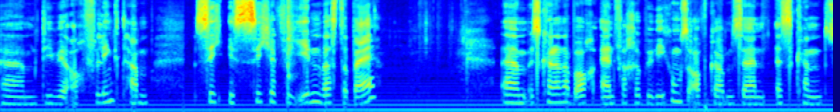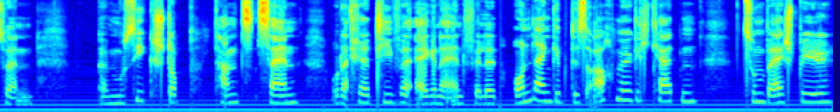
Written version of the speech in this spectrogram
ähm, die wir auch verlinkt haben, ist sicher für jeden was dabei. Ähm, es können aber auch einfache Bewegungsaufgaben sein. Es kann so ein äh, Musikstopp, Tanz sein oder kreative eigene Einfälle. Online gibt es auch Möglichkeiten, zum Beispiel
